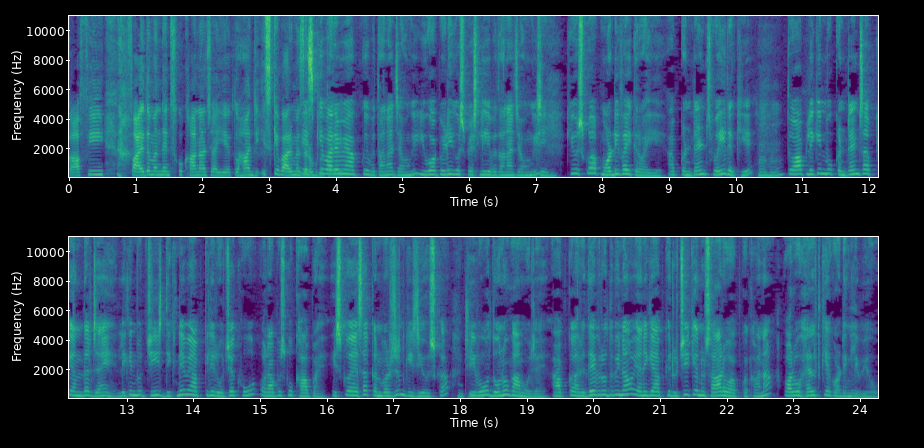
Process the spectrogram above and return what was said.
काफ़ी फ़ायदेमंद है इसको खाना चाहिए। तो हाँ, हाँ जी इसके बारे में ज़रूर इसके बारे में आपको ये बताना चाहूँगी युवा पीढ़ी को स्पेशली ये बताना चाहूँगी कि उसको आप मॉडिफाई करवाइए। आप कंटेंट्स वही रखिए। हम्म, तो आप लेकिन वो कंटेंट्स आपके अंदर जाएँ लेकिन वो चीज़ दिखने में आपके लिए रोचक हो और आप उसको खा पाए। इसको ऐसा कन्वर्जन कीजिए उसका कि वो दोनों काम हो जाए। आपका हृदय विरुद्ध भी ना हो यानी कि आपकी रुचि के अनुसार हो आपका खाना और वो हेल्थ के अकॉर्डिंगली भी हो।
